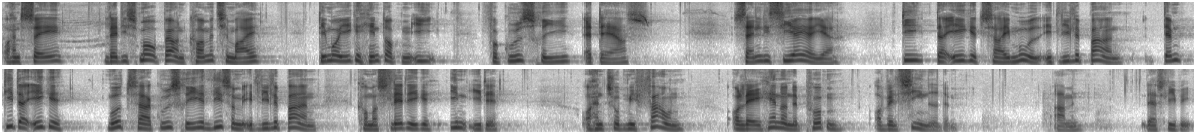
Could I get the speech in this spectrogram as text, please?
og han sagde, lad de små børn komme til mig, det må I ikke hindre dem i, for Guds rige er deres. Sandelig siger jeg jer, de, der ikke tager imod et lille barn, dem, de, der ikke modtager Guds rige ligesom et lille barn, kommer slet ikke ind i det. Og han tog dem i favn og lagde hænderne på dem og velsignede dem. Amen. Lad os lige bede.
